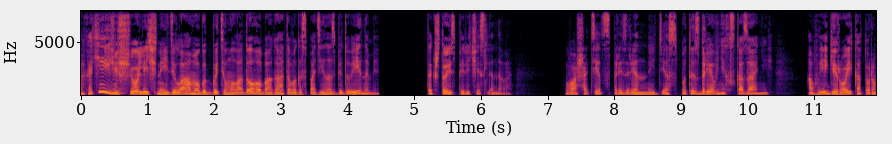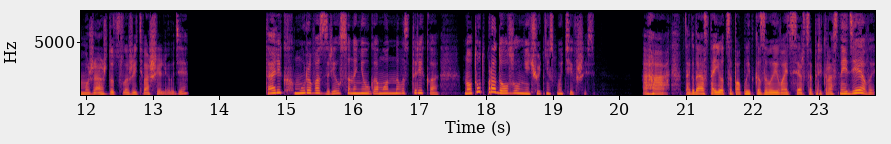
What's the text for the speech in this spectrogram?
А какие еще личные дела могут быть у молодого богатого господина с бедуинами? Так что из перечисленного? Ваш отец — презренный деспот из древних сказаний, а вы — герой, которому жаждут служить ваши люди. Тарик хмуро воззрился на неугомонного старика, но тот продолжил, ничуть не смутившись. «Ага, тогда остается попытка завоевать сердце прекрасной девы».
